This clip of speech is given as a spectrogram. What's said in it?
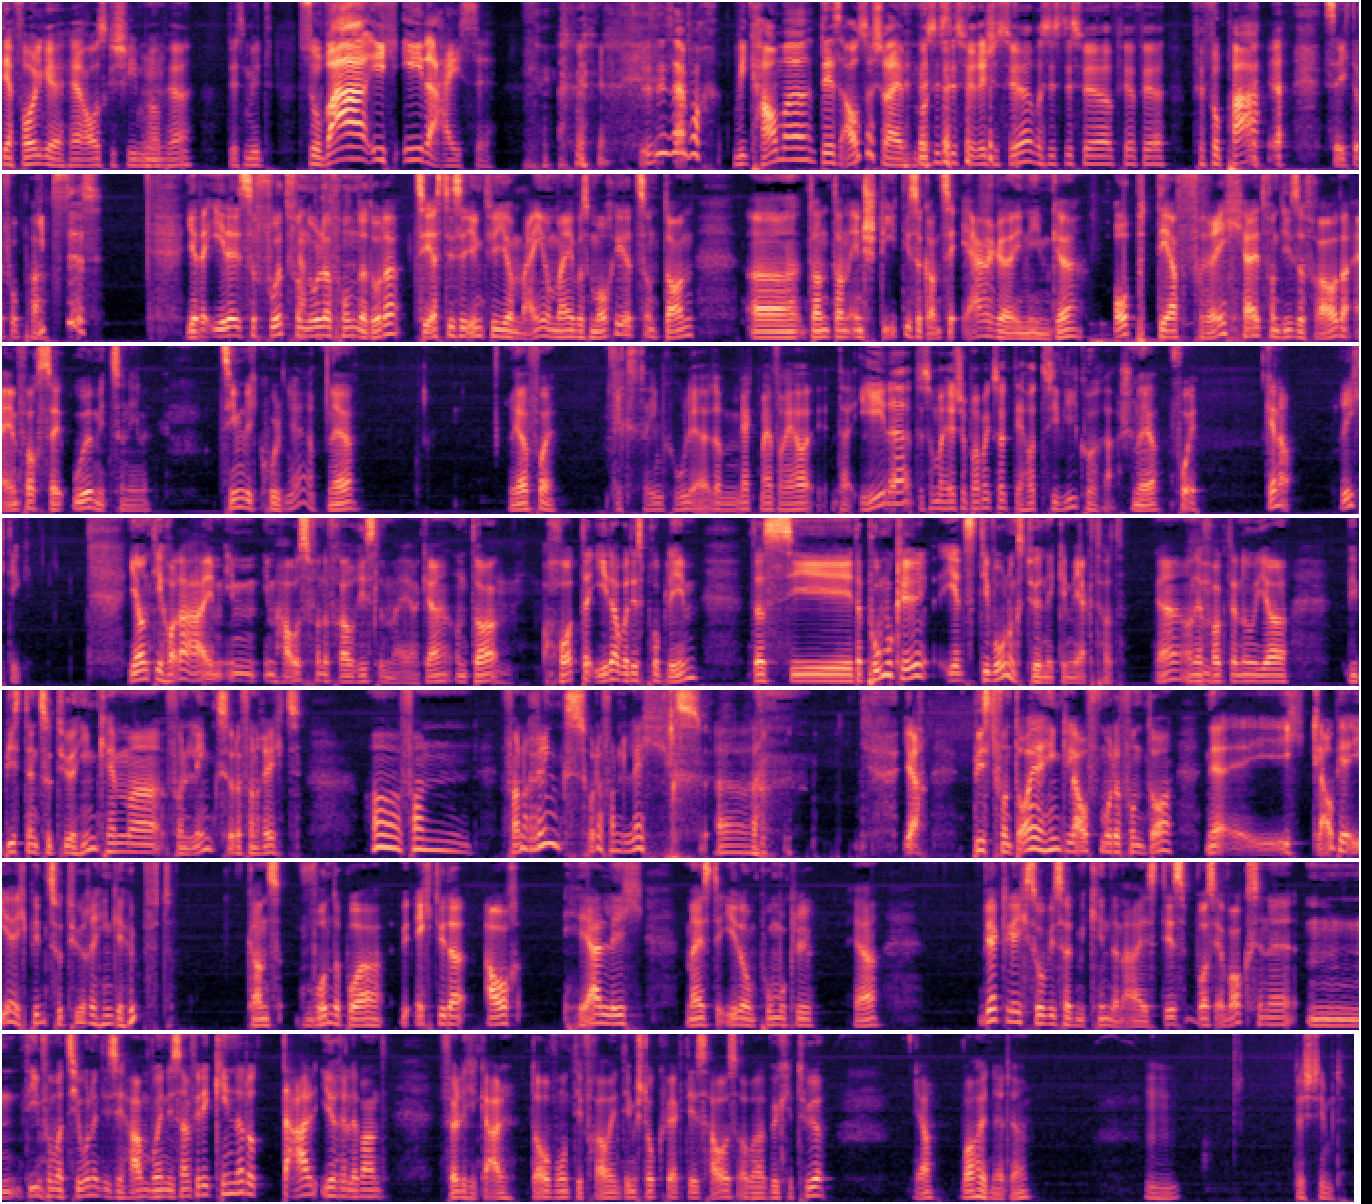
der Folge herausgeschrieben mhm. habe. Ja? Das mit so wahr ich Eder heiße. das ist einfach, wie kann man das außerschreiben? Was ist das für Regisseur? Was ist das für, für, für, für Fauxpas? Ja, das ist echt ein Fauxpas. Gibt's das? Ja, der Eder ist sofort von ja, 0 auf 100, oder? Zuerst ist er irgendwie, ja, Mai, oh Mai, was mache ich jetzt? Und dann, äh, dann, dann entsteht dieser ganze Ärger in ihm, gell? Ob der Frechheit von dieser Frau da einfach seine Uhr mitzunehmen. Ziemlich cool. Ja. Ja. Ja, voll. Extrem cool. Ja, da merkt man einfach, ja, der Eder, das haben wir ja schon ein paar Mal gesagt, der hat Zivilcourage. Naja, voll. Genau. Richtig. Ja, und die hat er auch im, im, im Haus von der Frau Risselmeier, gell? Und da mhm. hat der Eder aber das Problem, dass sie, der Pumuckl jetzt die Wohnungstür nicht gemerkt hat. Gell? Und er mhm. fragt ja nur, ja, wie bist denn zur Tür hingekommen? Von links oder von rechts? Oh, von, von links oder von rechts. Äh, ja, bist von daher hingelaufen oder von da? Na, ich glaube ja eher, ich bin zur Türe hingehüpft. Ganz wunderbar, echt wieder auch herrlich. Meister Eder und Pumuckl, ja. Wirklich so, wie es halt mit Kindern auch ist. Das, was Erwachsene, mh, die Informationen, die sie haben wollen, die sind für die Kinder total irrelevant. Völlig egal. Da wohnt die Frau in dem Stockwerk, das Haus, aber welche Tür? Ja, war halt nicht, ja. Mhm. Das stimmt.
